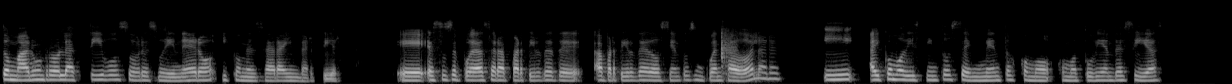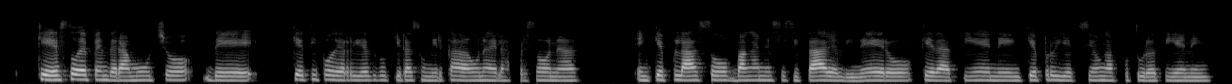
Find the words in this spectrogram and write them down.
tomar un rol activo sobre su dinero y comenzar a invertir. Eh, eso se puede hacer a partir de, a partir de 250 dólares y hay como distintos segmentos, como, como tú bien decías, que esto dependerá mucho de qué tipo de riesgo quiere asumir cada una de las personas, en qué plazo van a necesitar el dinero, qué edad tienen, qué proyección a futuro tienen,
